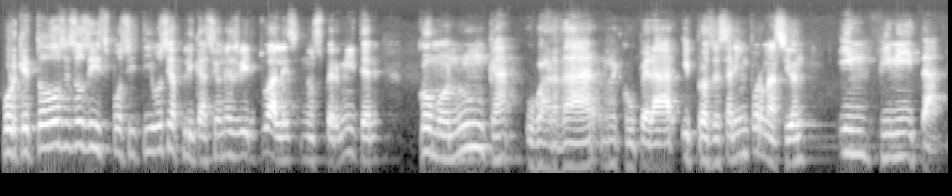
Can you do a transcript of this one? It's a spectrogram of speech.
porque todos esos dispositivos y aplicaciones virtuales nos permiten como nunca guardar, recuperar y procesar información infinita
